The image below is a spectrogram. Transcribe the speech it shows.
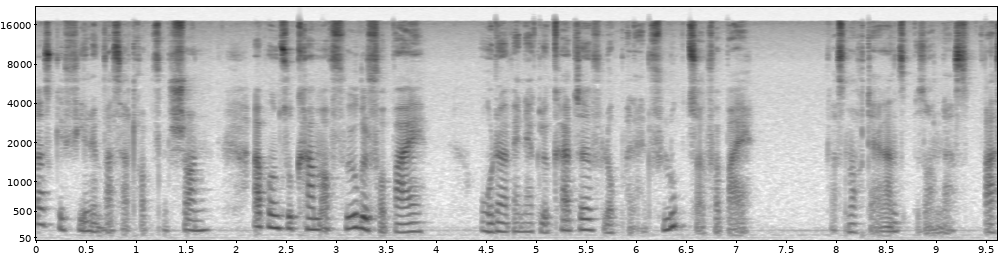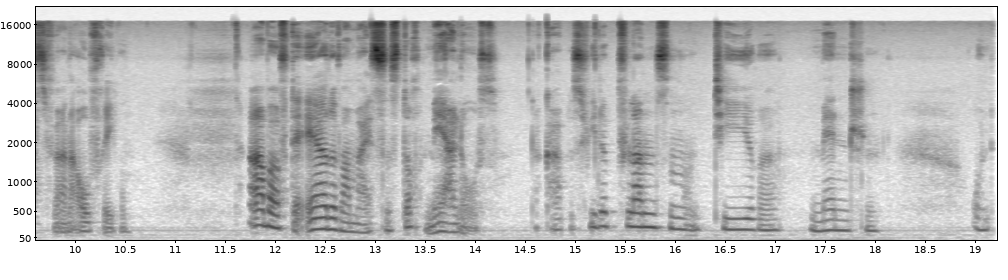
Das gefiel dem Wassertropfen schon. Ab und zu kamen auch Vögel vorbei. Oder wenn er Glück hatte, flog mal ein Flugzeug vorbei. Das mochte er ganz besonders. Was für eine Aufregung. Aber auf der Erde war meistens doch mehr los. Da gab es viele Pflanzen und Tiere, Menschen und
